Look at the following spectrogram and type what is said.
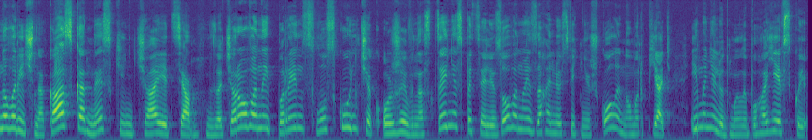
Новорічна казка не скінчається. Зачарований принц Лускунчик ожив на сцені спеціалізованої загальноосвітньої школи номер 5 імені Людмили Бугаєвської.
